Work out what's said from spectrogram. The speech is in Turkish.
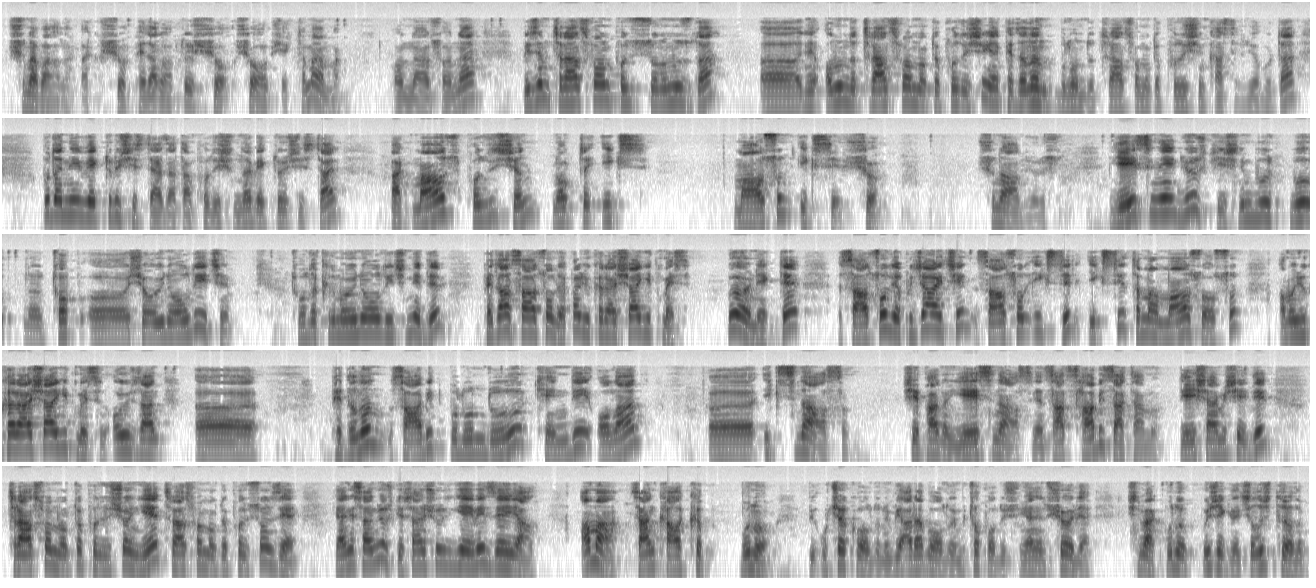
Şuna bağlı. Bak şu pedal adlı şu şu obje tamam mı? Ondan sonra bizim transform pozisyonumuz da e, yani onun da transform nokta position yani pedalın bulunduğu transform nokta position kastediliyor burada. Bu da new vektör 3 ister zaten position'da vektör 3 ister. Bak mouse position nokta x mouse'un x'i şu. Şunu alıyoruz. Y'sine diyoruz ki şimdi bu bu e, top e, şey oyunu olduğu için tuğla kırma oyunu olduğu için nedir? Pedal sağ sol yapar yukarı aşağı gitmez. Bu örnekte sağ sol yapacağı için sağ sol x'tir. X'i tamam mouse olsun ama yukarı aşağı gitmesin. O yüzden e, pedalın sabit bulunduğu kendi olan e, x'ini alsın. Şey pardon y'sini alsın. Yani sa- sabit zaten bu. Değişen bir şey değil. Transform nokta pozisyon y, transform nokta pozisyon z. Yani sen diyorsun ki sen şu y ve z'yi al. Ama sen kalkıp bunu bir uçak olduğunu, bir araba olduğunu, bir top olduğunu düşün. Yani şöyle. Şimdi bak bunu bu şekilde çalıştıralım.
